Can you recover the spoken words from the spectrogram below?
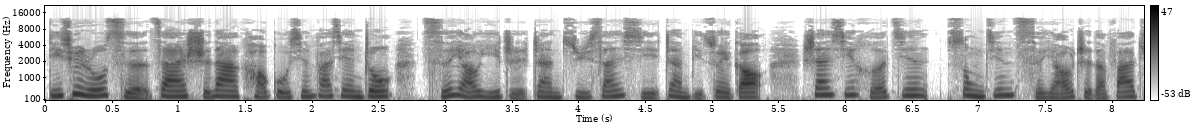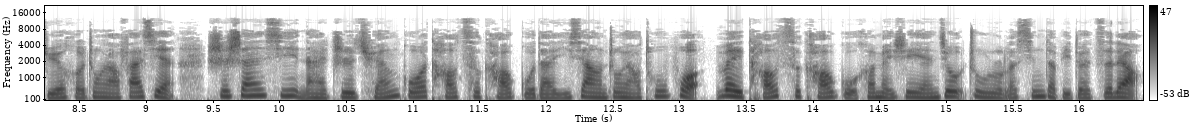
的确如此，在十大考古新发现中，瓷窑遗址占据三席，占比最高。山西河津宋金瓷窑址的发掘和重要发现，是山西乃至全国陶瓷考古的一项重要突破，为陶瓷考古和美学研究注入了新的比对资料。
